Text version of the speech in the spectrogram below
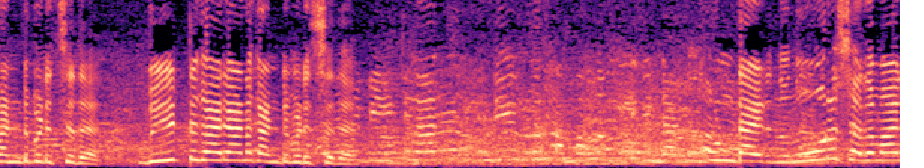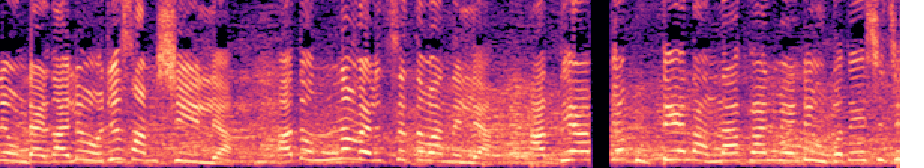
കണ്ടുപിടിച്ചത്. വീട്ടുകാരാണ് കണ്ടുപിടിച്ചത്. ഉണ്ടായിരുന്നു. നൂറ് ശതമാനം ഉണ്ടായിരുന്നു. അതിൽ ഒരു സംശയമില്ല അതൊന്നും വെളിച്ചത്ത് വന്നില്ല. അധ്യാപക കുട്ടിയെ നന്നാക്കാൻ വേണ്ടി ഉപദേശിച്ച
